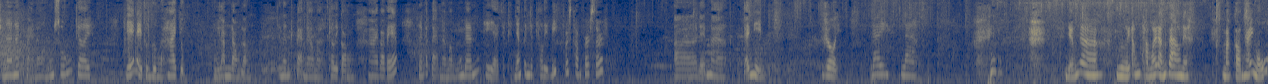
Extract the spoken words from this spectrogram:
Cho nên các bạn nào mà muốn xuống chơi vé này thường thường là 20 15 đồng lận. Cho nên các bạn nào mà Kelly còn hai ba vé. Cho nên các bạn nào mà muốn đến thì à, nhắn tin cho Kelly biết. First come first serve. À, để mà trải nghiệm rồi đây là những uh, người âm thầm ở đằng sau nè mặt còn ngái ngủ.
